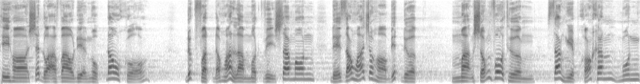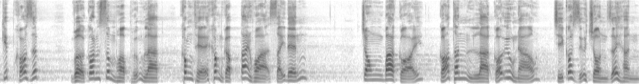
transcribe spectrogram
thì họ sẽ đọa vào địa ngục đau khổ. Đức Phật đã hóa làm một vị sa môn để giáo hóa cho họ biết được mạng sống vô thường, gia nghiệp khó khăn, muôn kiếp khó dứt. Vợ con sum họp hưởng lạc, không thể không gặp tai họa xảy đến. Trong ba cõi, có thân là có ưu não, chỉ có giữ tròn giới hành,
